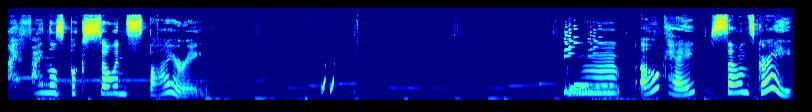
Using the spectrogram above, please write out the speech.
I find those books so inspiring. Mm, okay, sounds great.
